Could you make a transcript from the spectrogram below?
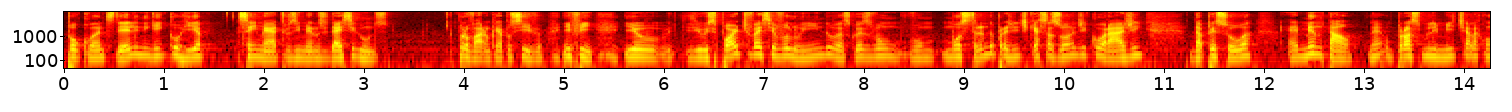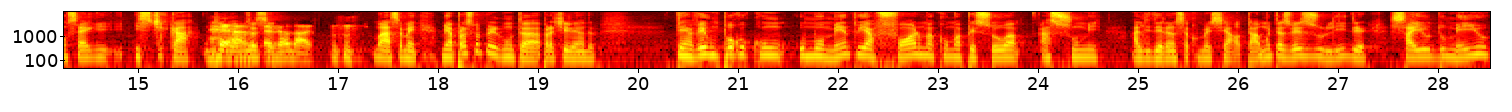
pouco antes dele, ninguém corria 100 metros em menos de 10 segundos provaram que é possível. Enfim, e o, e o esporte vai se evoluindo, as coisas vão, vão mostrando pra gente que essa zona de coragem da pessoa é mental, né? O próximo limite ela consegue esticar, digamos é, assim. É verdade. Massa, bem. Minha próxima pergunta para ti, Leandro, tem a ver um pouco com o momento e a forma como a pessoa assume a liderança comercial, tá? Muitas vezes o líder saiu do meio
